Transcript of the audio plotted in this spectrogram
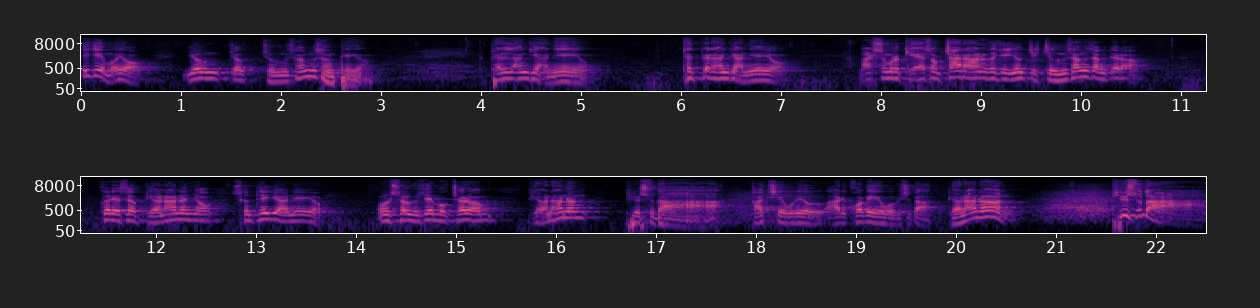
이게 뭐요? 영적 정상 상태예요. 별난 게 아니에요. 특별한 게 아니에요. 말씀으로 계속 자라가는 것이 영적 정상 상태라. 그래서 변화는요 선택이 아니에요. 오늘 설교 제목처럼 변화는 필수다. 같이 우리 고백해 봅시다. 변화는 필수다.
